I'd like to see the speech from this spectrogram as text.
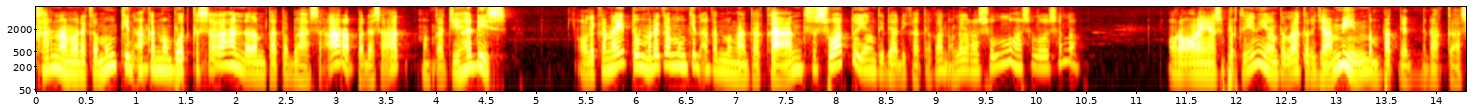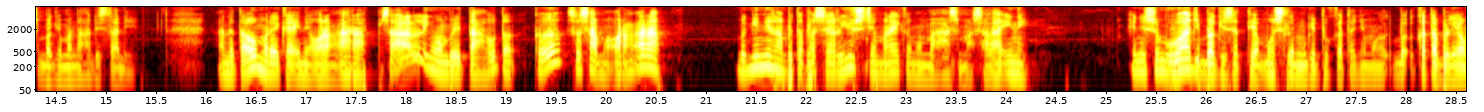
Karena mereka mungkin akan membuat kesalahan dalam tata bahasa Arab pada saat mengkaji hadis. Oleh karena itu, mereka mungkin akan mengatakan sesuatu yang tidak dikatakan oleh Rasulullah SAW. Orang-orang yang seperti ini yang telah terjamin tempatnya di neraka sebagaimana hadis tadi. Anda tahu mereka ini orang Arab, saling memberitahu ke sesama orang Arab Beginilah betapa seriusnya mereka membahas masalah ini. Ini sungguh wajib bagi setiap muslim gitu katanya kata beliau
